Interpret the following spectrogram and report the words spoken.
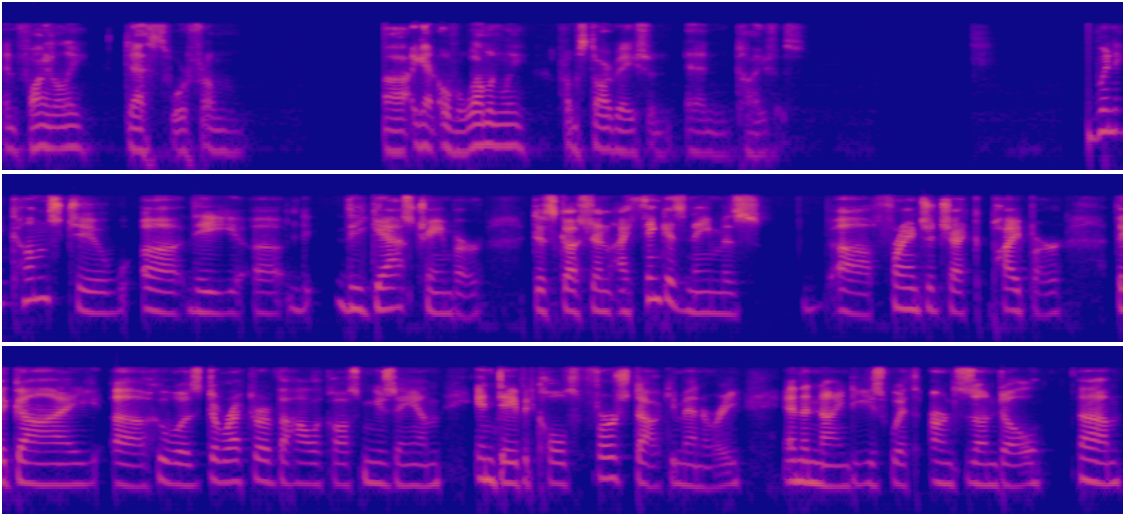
and finally, deaths were from, uh, again, overwhelmingly from starvation and typhus. When it comes to uh, the uh, the gas chamber discussion, I think his name is uh, Piper, the guy uh, who was director of the Holocaust Museum in David Cole's first documentary in the 90s with Ernst Zundel, um,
